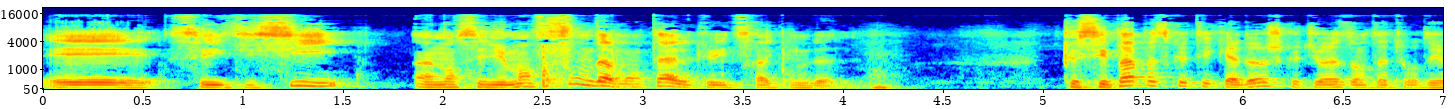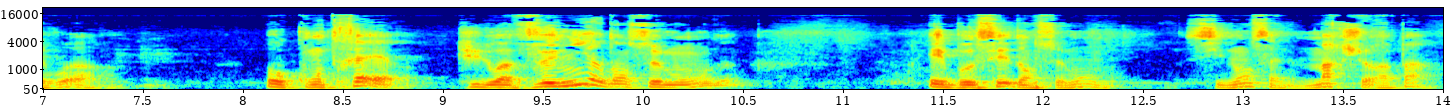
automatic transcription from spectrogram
Et c'est ici un enseignement fondamental que Yitzhak nous donne. Que c'est pas parce que tu es kadosh que tu restes dans ta tour d'ivoire. Au contraire, tu dois venir dans ce monde et bosser dans ce monde. Sinon, ça ne marchera pas.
